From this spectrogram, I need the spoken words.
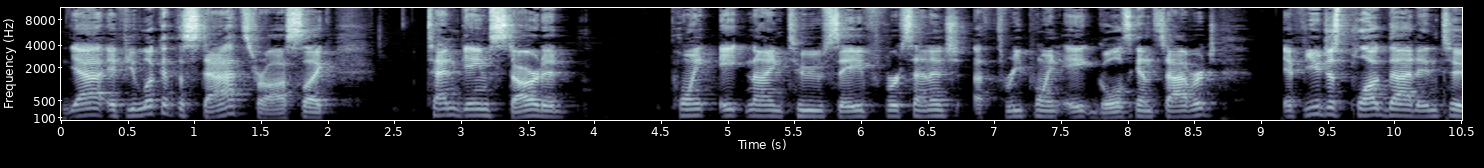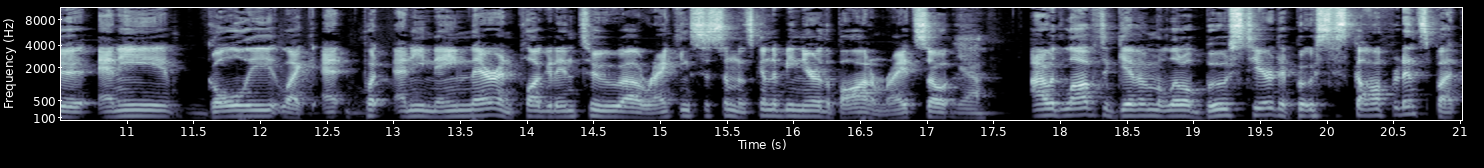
yeah, if you look at the stats, Ross, like ten games started, 0.892 save percentage, a 3.8 goals against average. If you just plug that into any goalie, like put any name there and plug it into a ranking system, it's going to be near the bottom, right? So yeah, I would love to give him a little boost here to boost his confidence, but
